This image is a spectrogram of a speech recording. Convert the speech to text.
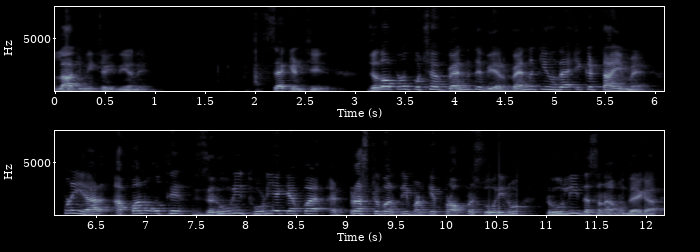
ਲਾਜ਼ਮੀ ਚਾਹੀਦੀਆਂ ਨੇ। ਸੈਕੰਡ ਚੀਜ਼, ਜਦੋਂ ਆਪਾਂ ਨੂੰ ਪੁੱਛਿਆ ਵੈਨ ਤੇ ਵੇਅਰ ਵੈਨ ਕੀ ਹੁੰਦਾ ਇੱਕ ਟਾਈਮ ਹੈ। ਹੁਣ ਯਾਰ, ਆਪਾਂ ਨੂੰ ਉੱਥੇ ਜ਼ਰੂਰੀ ਥੋੜੀ ਹੈ ਕਿ ਆਪਾਂ ਟਰਸਟਵਰਦੀ ਬਣ ਕੇ ਪ੍ਰੋਪਰ ਸਟੋਰੀ ਨੂੰ ਟਰੂਲੀ ਦੱਸਣਾ ਹੁੰਦਾ ਹੈਗਾ।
